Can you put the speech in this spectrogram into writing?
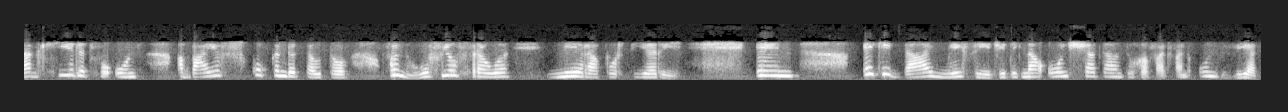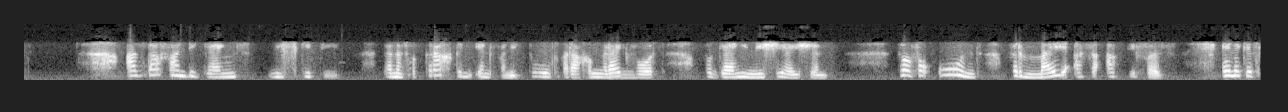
dan gee dit vir ons 'n baie skokkende totaal van hoeveel vroue nie rapporteer nie. En ek het daai message het ek nou ons shutdown toe gevat van ons weet as daar van die gangs nie skiet nie dan is verkrachting een van die tools wat daar gebruik hmm. word vir gang initiation. So vir ons, vir my as 'n aktivis en ek is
